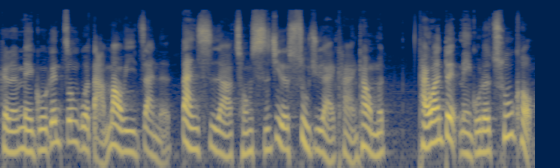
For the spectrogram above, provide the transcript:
可能美国跟中国打贸易战了，但是啊，从实际的数据来看，看我们台湾对美国的出口。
